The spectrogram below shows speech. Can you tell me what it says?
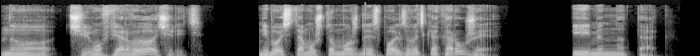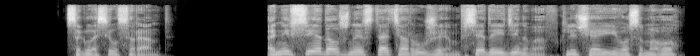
«Но чему в первую очередь? Небось тому, что можно использовать как оружие?» «Именно так», — согласился Ранд. Они все должны стать оружием, все до единого, включая его самого.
